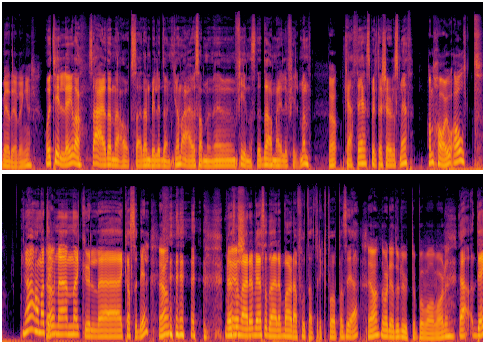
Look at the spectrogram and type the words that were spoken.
med det lenger. Og i tillegg da, så er jo denne outsideren Billy Duncan er jo sammen med den fineste dama i hele filmen. Ja. spilte Cheryl Smith. Han har jo alt! Ja, han har til Ja. med en kul eh, kassebil Ja, med sånn der, med sånn der mala fotavtrykk på, på sida. ja, det var det du lurte på. Hva var det? Ja, det,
